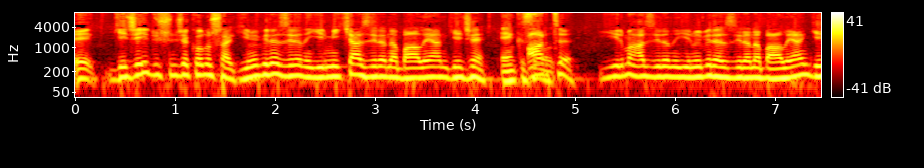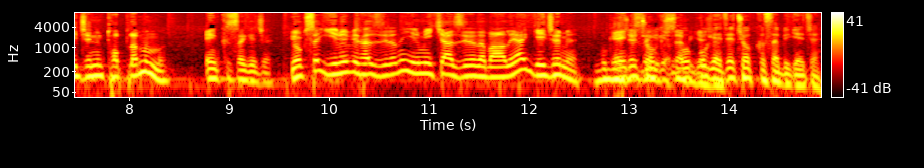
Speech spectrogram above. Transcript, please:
e, geceyi düşünecek olursak 21 Haziran'ı 22 Haziran'a bağlayan gece En kısa artı 20 Haziran'ı 21 Haziran'a bağlayan gecenin toplamı mı en kısa gece? Yoksa 21 Haziran'ı 22 Haziran'a bağlayan gece mi? Bu gece kısa çok gece. kısa bu, bir bu gece. gece çok kısa bir gece.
